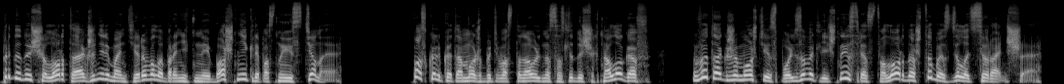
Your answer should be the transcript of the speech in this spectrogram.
Предыдущий лорд также не ремонтировал оборонительные башни и крепостные стены. Поскольку это может быть восстановлено со следующих налогов, вы также можете использовать личные средства лорда, чтобы сделать все раньше.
